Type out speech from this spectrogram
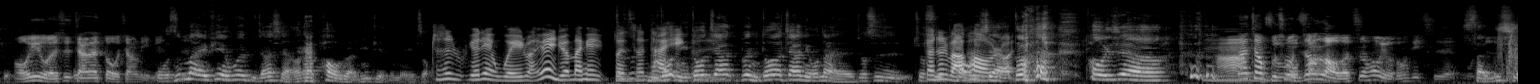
片。我以为是加在豆浆里面。我是麦片会比较想要它泡软一点的那种，就是有点微软，因为你觉得麦片本身太硬就是你都你都加。不是你都要加牛奶了，就是就是干脆就把它泡一下，软对吧？泡一下啊，啊 那这样不错，你知道老老了之后有东西吃、欸。三小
